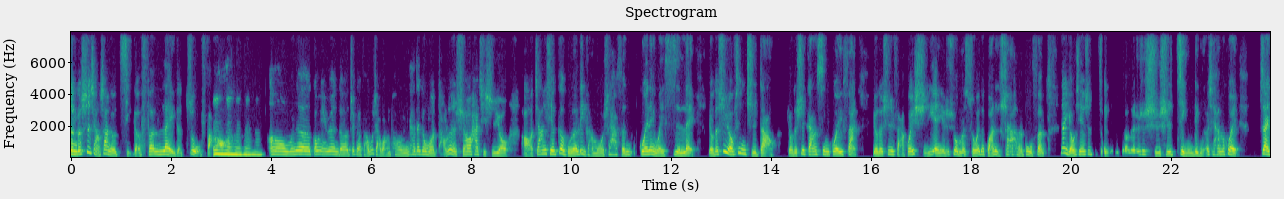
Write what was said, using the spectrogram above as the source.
整个市场上有几个分类的做法哦，嗯哼哼哼，呃，我们的工研院的这个法务长王鹏云他在跟我讨论的时候，他其实有呃将一些各国的立法模式，它分归类为四类，有的是柔性指导，有的是刚性规范，有的是法规实验，也就是我们所谓的管理沙盒的部分。那有些是最严格的，就是实施禁令，而且他们会在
